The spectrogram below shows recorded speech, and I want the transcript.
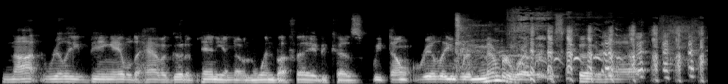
not really being able to have a good opinion on the Wynn Buffet because we don't really remember whether it was good or not.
